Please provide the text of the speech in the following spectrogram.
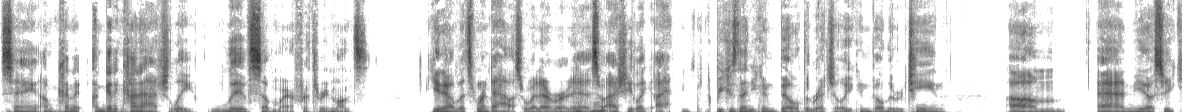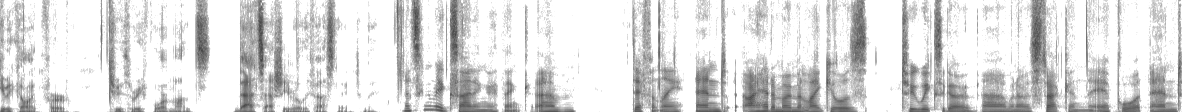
saying, I'm kind of, I'm going to kind of actually live somewhere for three months. You know, let's rent a house or whatever it is. So actually like I, because then you can build the ritual, you can build the routine. Um, and you know, so you keep it going for two, three, four months. That's actually really fascinating to me. That's going to be exciting, I think. Um, definitely. And I had a moment like yours two weeks ago uh, when I was stuck in the airport and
